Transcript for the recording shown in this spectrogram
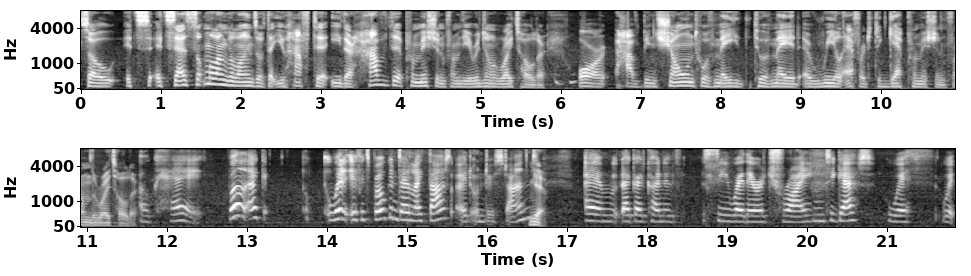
So it's it says something along the lines of that you have to either have the permission from the original rights holder, Mm-hmm. or have been shown to have made to have made a real effort to get permission from the rights holder. Okay. Well, like, well, if it's broken down like that, I'd understand. Yeah. Um, like I'd kind of see where they were trying to get with with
